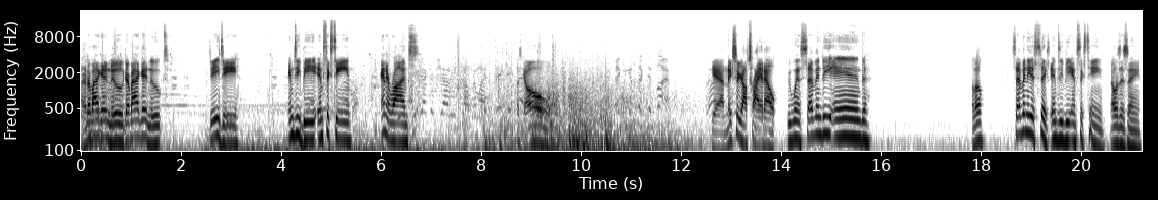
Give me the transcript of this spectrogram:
Everybody get nuked. Everybody get nuked. GG. MGB, M16, and it rhymes. Let's go. Yeah, make sure y'all try it out. We went 70 and. Hello? 70 to 6, MGB, M16. That was insane.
